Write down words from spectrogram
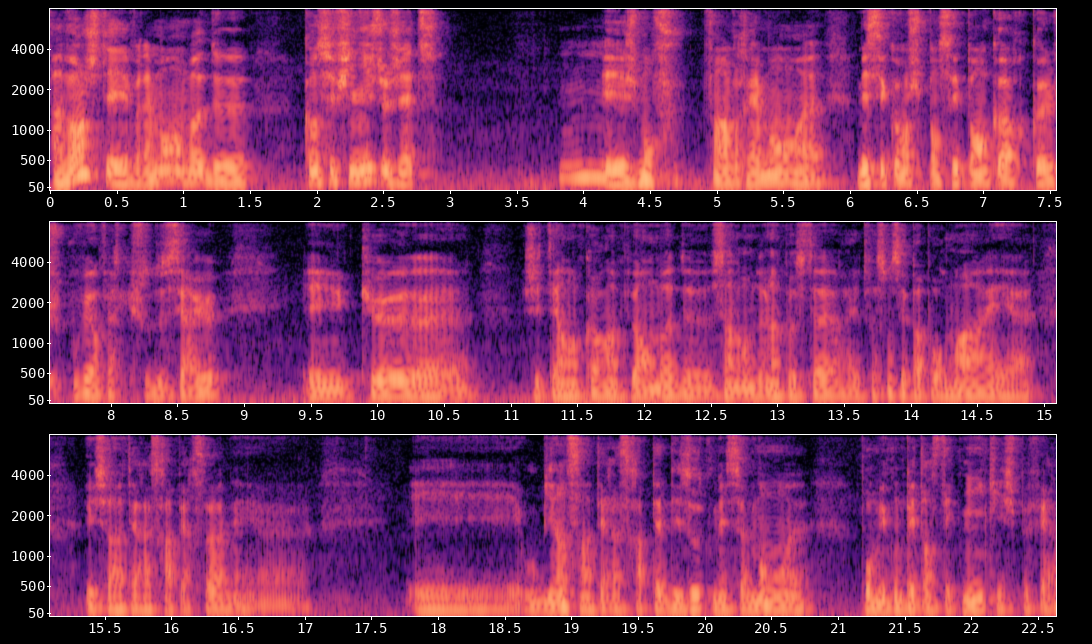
Avant j'étais vraiment en mode euh, quand c'est fini je jette Mhm. et je m'en fous. Enfin vraiment. Mais c'est quand je pensais pas encore que je pouvais en faire quelque chose de sérieux et que euh, j'étais encore un peu en mode euh, syndrome de l'imposteur et de toute façon c'est pas pour moi et, euh, et ça intéressera personne et, et ou bien ça intéressera peut-être des autres mais seulement pour mes compétences techniques et je peux faire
